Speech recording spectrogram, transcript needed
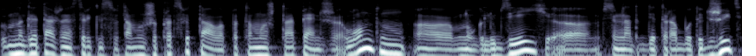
многоэтажное строительство там уже процветало, потому что, опять же, Лондон, э, много людей, э, всем надо где-то работать, жить.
